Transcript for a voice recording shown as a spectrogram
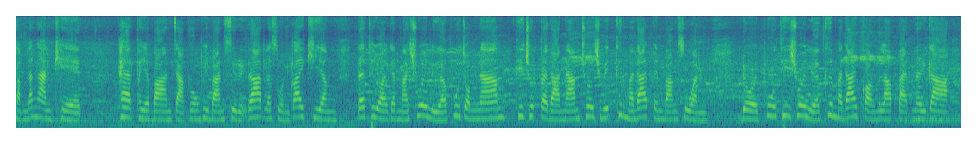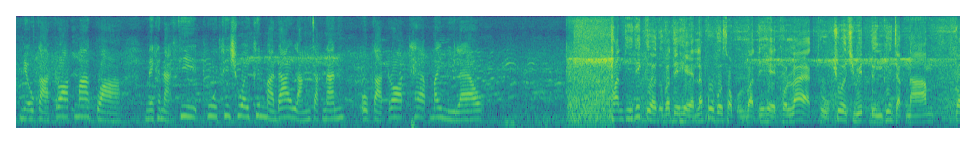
สำนักงานเขต แพทย์พยาบาลจากโรงพยาบาลสิริราชและส่วนใกล้เคียง ได้ทยอยกันมาช่วยเหลือผู้จมน้ำที่ชุดประดาน้ำช่วยชีวิตขึ้นมาได้เป็นบางส่วน โดยผู้ที่ช่วยเหลือขึ้นมาได้ก่อนเวลา 8 นาฬิกา มีโอกาสรอดมากกว่า ในขณะที่ผู้ที่ช่วยขึ้นมาได้หลังจากนั้น โอกาสรอดแทบไม่มีแล้ว ทันทีที่เกิดอุบัติเหตุและผู้ประสบอุบัติเหตุคนแรกถูกช่วยชีวิตดึงขึ้นจากน้ำก็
